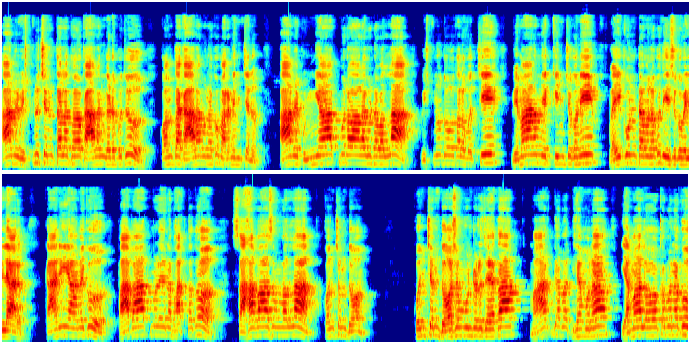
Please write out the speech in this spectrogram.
ఆమె విష్ణు చింతనతో కాలం గడుపుతూ కొంతకాలమునకు మరణించెను. ఆమె పుణ్యాత్మురాలగుట వల్ల విష్ణుదూతలు వచ్చి విమానం ఎక్కించుకొని వైకుంఠములకు తీసుకువెళ్ళారు. కానీ ఆమెకు పాపాత్ముడైన భర్తతో సహవాసం వల్ల కొంచెం దో. కొంచెం దోషం ఉండుట చేత మార్గమధ్యమున యమలోకమునకు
